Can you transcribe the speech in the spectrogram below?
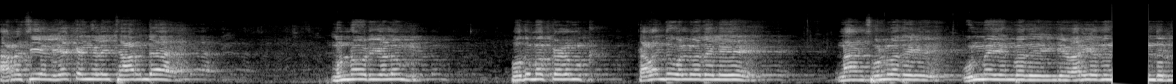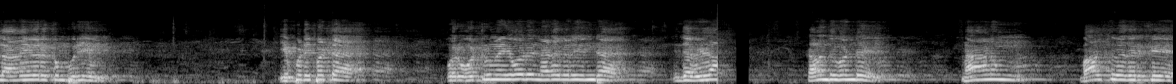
அரசியல் இயக்கங்களை சார்ந்த முன்னோடிகளும் பொதுமக்களும் கலந்து கொள்வதிலே நான் சொல்வது உண்மை என்பது இங்கே வருகை அனைவருக்கும் புரியும். இப்படிப்பட்ட ஒரு ஒற்றுமையோடு நடைபெறுகின்ற இந்த விழா கலந்து கொண்டு நானும் வாழ்த்துவதற்கு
